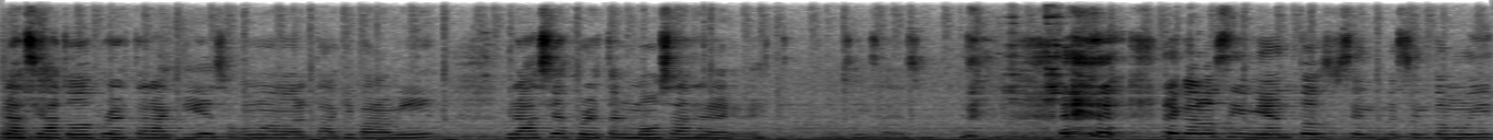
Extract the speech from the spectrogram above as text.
Gracias a todos por estar aquí, es un honor estar aquí para mí. Gracias por esta hermosa reconocimiento. Me siento muy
